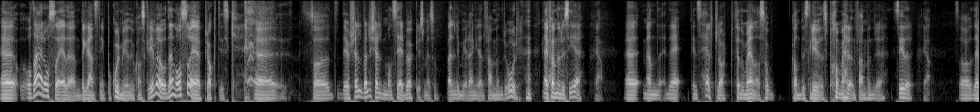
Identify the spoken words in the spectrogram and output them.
Eh, og der også er det en begrensning på hvor mye du kan skrive, og den også er praktisk. Eh, så det er jo sjeld, veldig sjelden man ser bøker som er så veldig mye lengre enn 500 ord. Nei, 500 sider. Ja. Eh, men det finnes helt klart fenomener som kan beskrives på mer enn 500 sider. Så det,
